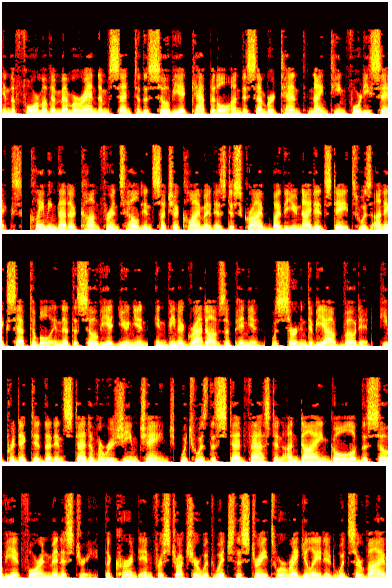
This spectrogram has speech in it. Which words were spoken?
in the form of a memorandum sent to the Soviet capital on December 10, 1946, claiming that a conference held in such a climate as described by the United States was unacceptable in that the Soviet Union, in Vinogradov's opinion, was certain to be outvoted. He predicted that instead of a regime change, which was the steadfast and undying goal of the Soviet Foreign Ministry, the current infrastructure with which the straits were regulated would survive,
